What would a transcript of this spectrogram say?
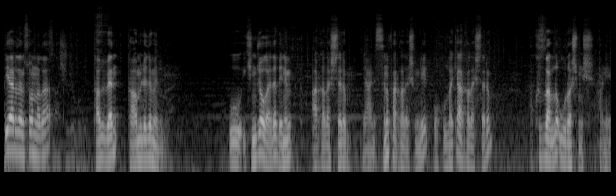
Bir yerden sonra da tabii ben tahammül edemedim. Bu ikinci olayda benim arkadaşlarım yani sınıf arkadaşım değil okuldaki arkadaşlarım bu kızlarla uğraşmış. Hani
